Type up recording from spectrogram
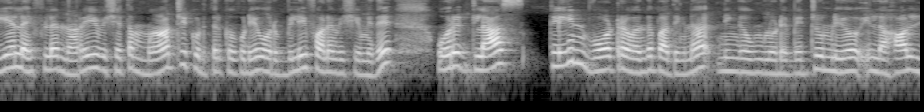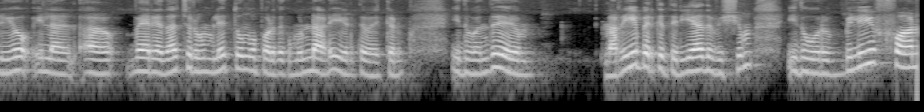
ரியல் லைஃப்பில் நிறைய விஷயத்த மாற்றி கொடுத்துருக்கக்கூடிய ஒரு பிலீஃபான விஷயம் இது. ஒரு கிளாஸ் க்ளீன் வாட்டரை வந்து பார்த்திங்கன்னா நீங்கள் உங்களோட பெட்ரூம்லேயோ இல்லை ஹால்லேயோ இல்லை வேறு ஏதாச்சும் ரூம்லேயோ தூங்க போகிறதுக்கு முன்னாடி எடுத்து வைக்கணும். இது வந்து நிறைய பேருக்கு தெரியாத விஷயம். இது ஒரு பிலீஃபான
